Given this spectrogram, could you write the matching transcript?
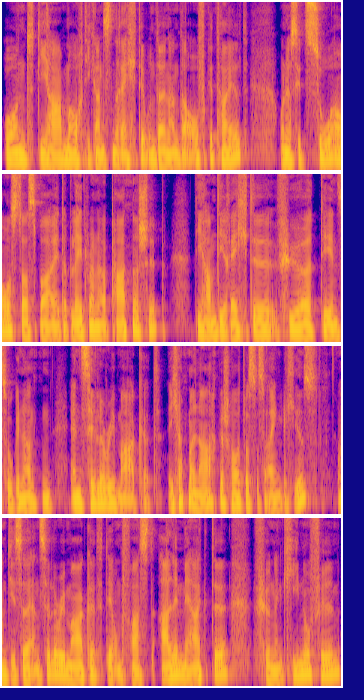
und die haben auch die ganzen Rechte untereinander aufgeteilt. Und es sieht so aus, dass bei der Blade Runner Partnership, die haben die Rechte für den sogenannten Ancillary Market. Ich habe mal nachgeschaut, was das eigentlich ist. Und dieser Ancillary Market, der umfasst alle Märkte für einen Kinofilm,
